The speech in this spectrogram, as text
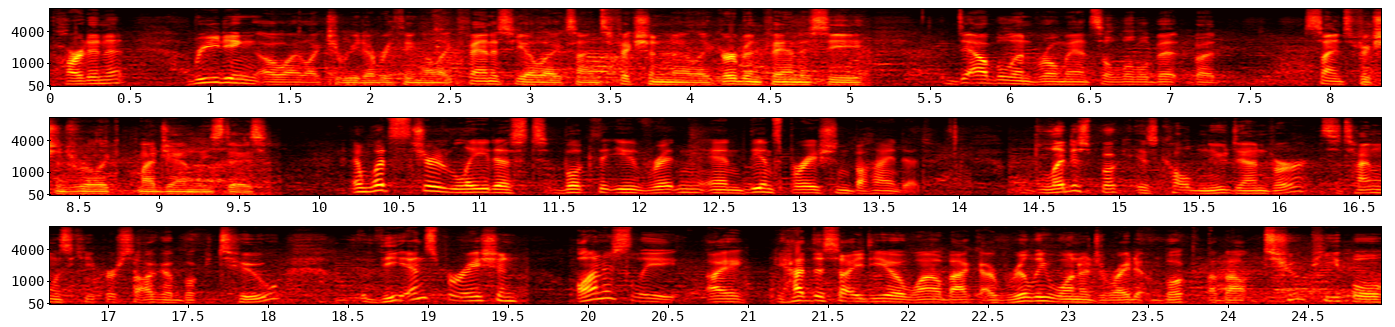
part in it. Reading, oh, I like to read everything. I like fantasy, I like science fiction, I like urban fantasy, dabble in romance a little bit, but science fiction's really my jam these days. And what's your latest book that you've written and the inspiration behind it? The latest book is called New Denver. It's a Timeless Keeper Saga Book 2. The inspiration, honestly, I had this idea a while back. I really wanted to write a book about two people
